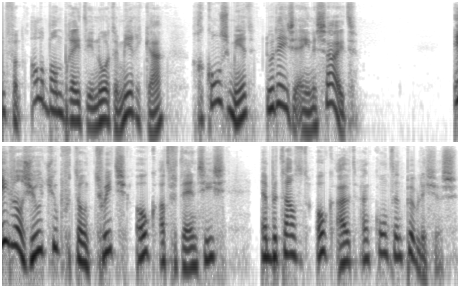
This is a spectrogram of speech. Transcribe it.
van alle bandbreedte in Noord-Amerika geconsumeerd door deze ene site. Evenals YouTube vertoont Twitch ook advertenties en betaalt het ook uit aan content publishers.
